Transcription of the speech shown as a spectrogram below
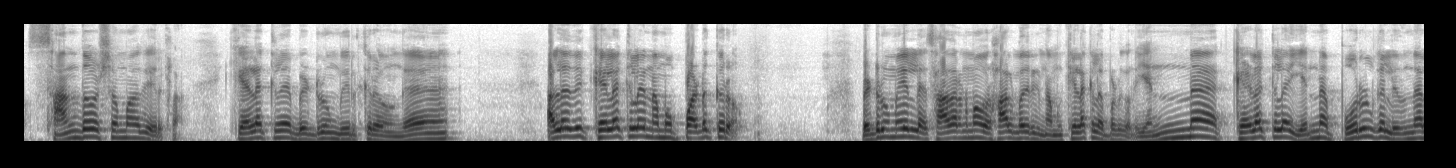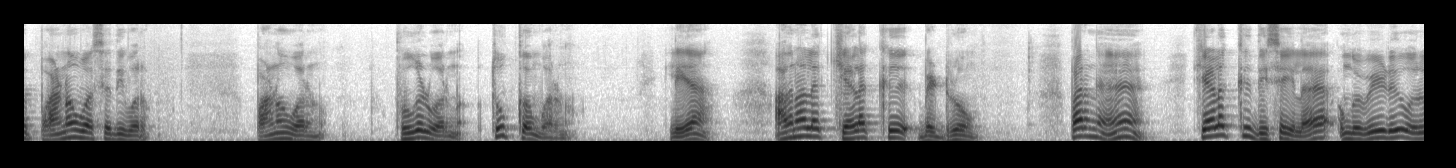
சந்தோஷமாக இருக்கலாம். கிழக்கில் பெட்ரூம் இருக்கிறவங்க அல்லது கிழக்கில் நம்ம படுக்கிறோம். பெட்ரூமே இல்லை சாதாரணமாக ஒரு ஹால் மாதிரி நம்ம கிழக்கில் படுக்கிறோம். என்ன கிழக்கில் என்ன பொருள்கள் இருந்தால் பண வசதி வரும். பணம் வரணும் புகழ் வரணும். தூக்கம் வரணும் இல்லையா? அதனால் கிழக்கு பெட்ரூம். பாருங்கள் கிழக்கு திசையில் உங்கள் வீடு ஒரு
